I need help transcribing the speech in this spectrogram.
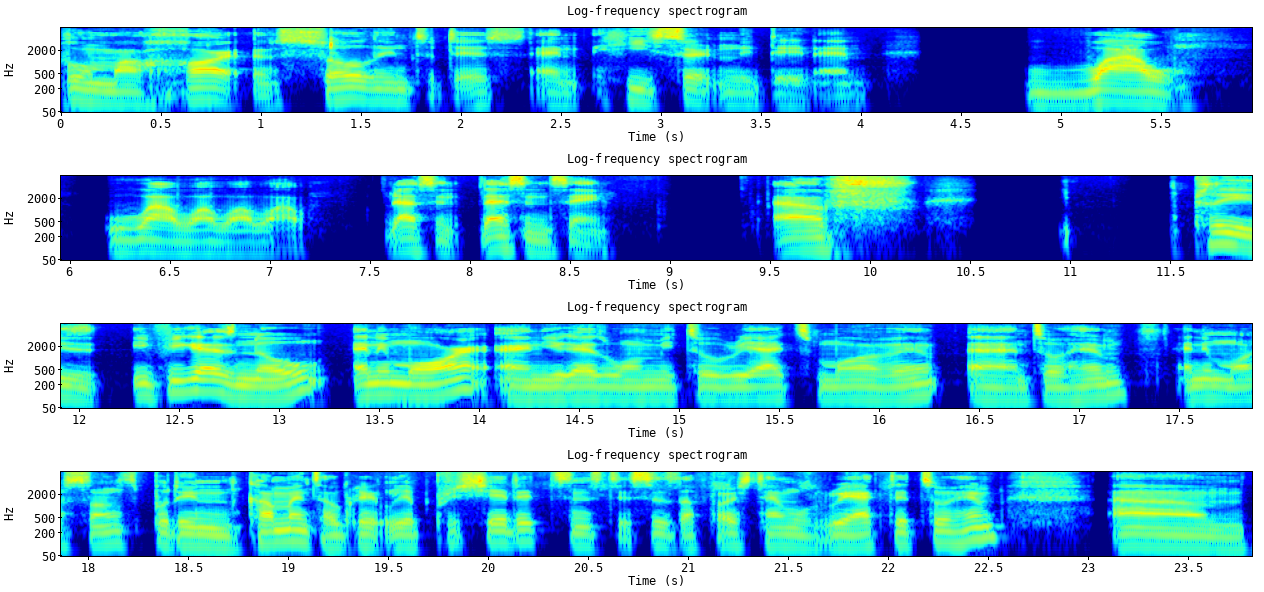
putting my heart and soul into this, and he certainly did. And wow, wow, wow, wow, wow. That's in, that's insane. Um, please, if you guys know any more and you guys want me to react more of him and to him, any more songs, put in comments. I'll greatly appreciate it since this is the first time we've reacted to him. Um,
